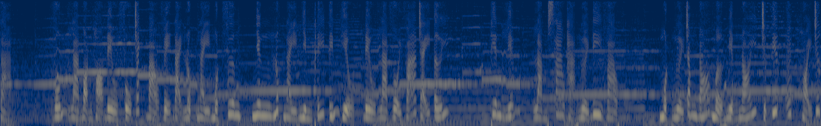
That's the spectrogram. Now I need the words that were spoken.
giả. Vốn là bọn họ đều phụ trách bảo vệ đại lục này một phương, Nhưng lúc này nhìn thấy tín hiệu đều là vội vã chạy tới. Thiên liễm, làm sao thả người đi vào? Một người trong đó mở miệng nói trực tiếp ép hỏi trước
